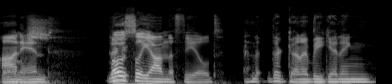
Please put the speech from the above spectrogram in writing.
On Gross. end. mostly on the field. And they're gonna be getting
